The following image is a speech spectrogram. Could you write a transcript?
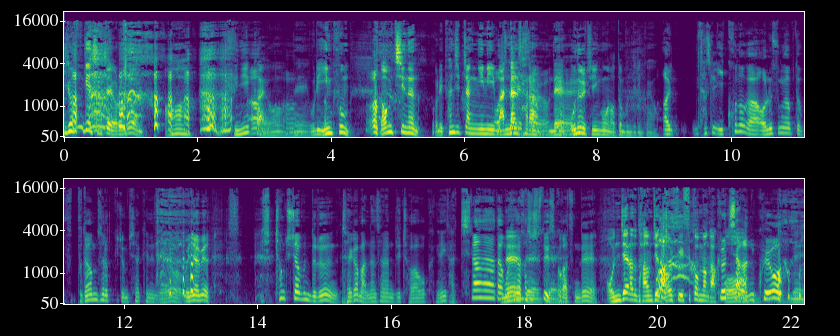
이런 게 진짜 여러분. 아, 그니까요. 어, 어. 네, 우리 인품 넘치는 우리 편집장님이 만난 사람. 네, 네, 오늘 주인공은 어떤 분들인가요? 아, 사실 이 코너가 어느 순간부터 부담스럽게 좀 시작했는데요. 왜냐하면 청취자분들은 제가 만난 사람들이 저하고 굉장히 다 친하다고 네, 생각하실 네, 수도 있을 네. 것 같은데 언제라도 다음 주에 나올 수 있을 것만 같고 그렇지 않고요. 네.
